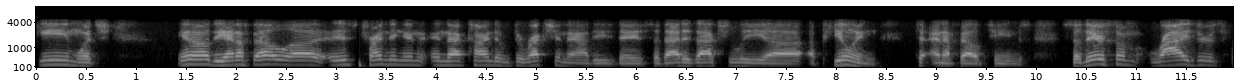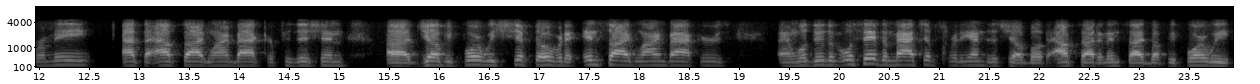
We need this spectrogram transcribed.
scheme, which you know the NFL uh, is trending in in that kind of direction now these days. So that is actually uh, appealing to NFL teams. So there's some risers for me at the outside linebacker position. Uh, Joe, before we shift over to inside linebackers, and we'll do the we'll save the matchups for the end of the show, both outside and inside. But before we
